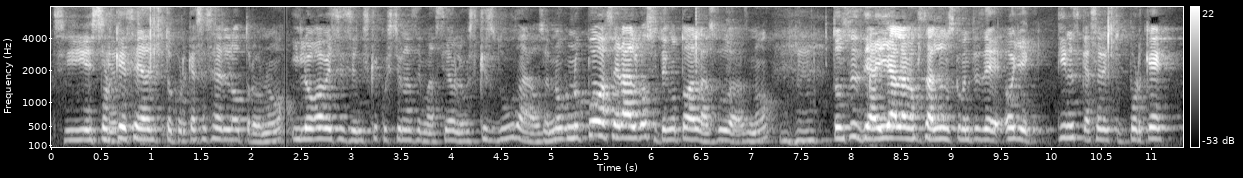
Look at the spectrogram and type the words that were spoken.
Sí, es ¿Por qué sea esto? ¿Por qué haces el otro? ¿no? Y luego a veces es que cuestionas demasiado, luego es que es duda, o sea, no, no puedo hacer algo si tengo todas las dudas, ¿no? Entonces de ahí a lo mejor salen los comentarios de, oye, tienes que hacer esto, ¿por qué?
